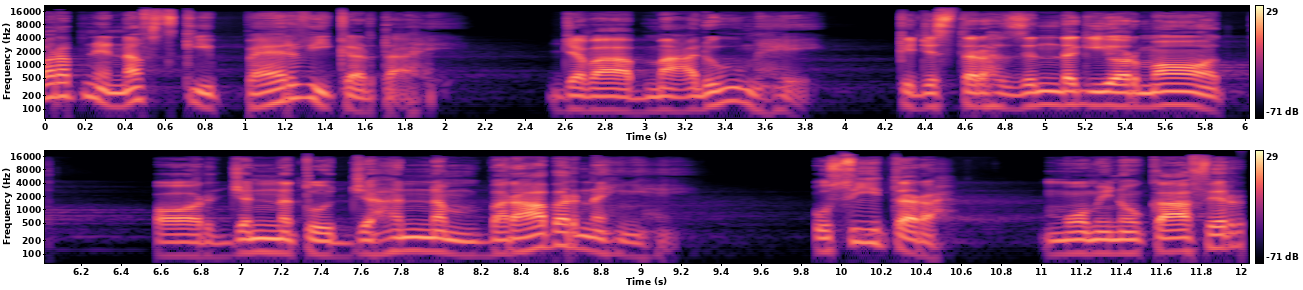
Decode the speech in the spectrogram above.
اور اپنے نفس کی پیروی کرتا ہے۔ جواب معلوم ہے کہ جس طرح زندگی اور موت اور جنت و جہنم برابر نہیں ہیں، اسی طرح مومن و کافر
